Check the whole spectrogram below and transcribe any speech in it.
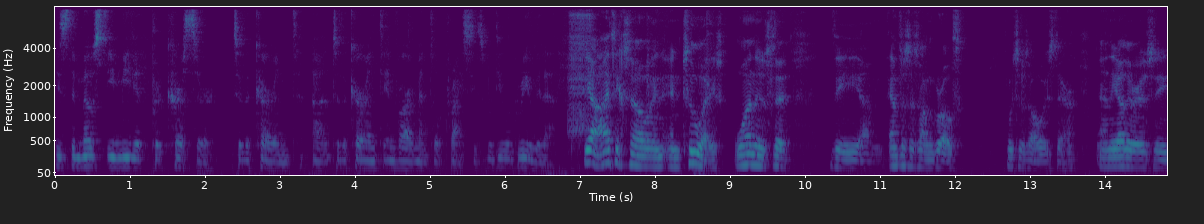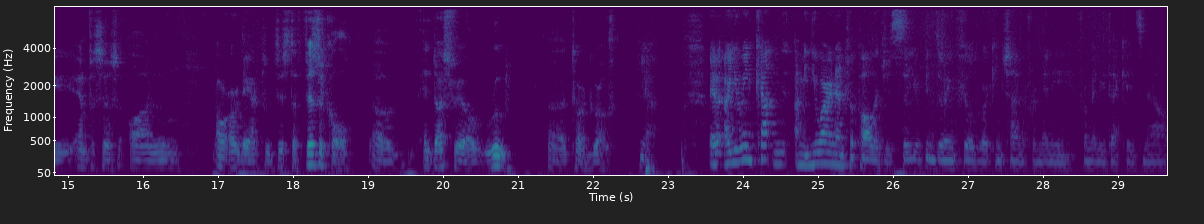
is the most immediate precursor to the current uh, to the current environmental crisis. Would you agree with that? Yeah, I think so. In in two ways. One is the the um, emphasis on growth, which is always there, and the other is the emphasis on or, or the actual just the physical uh, industrial route uh, toward growth. Yeah. Uh, are you in? I mean, you are an anthropologist, so you've been doing field work in China for many for many decades now,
